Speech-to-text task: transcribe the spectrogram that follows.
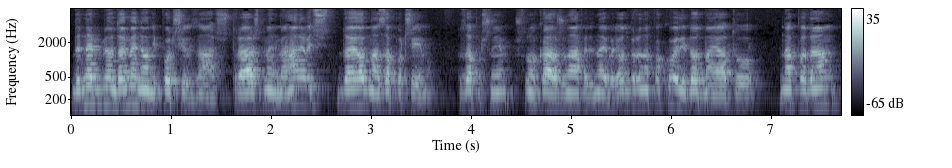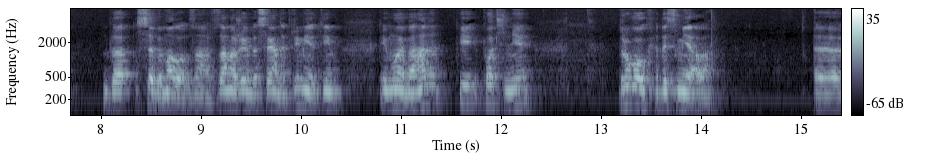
da ne bi onda mene oni počeli, znaš, tražiti meni mehane, već da ja odmah započnem, započnem, što ono kažu, napad je najbolja odbrana, pa ko vidi da odmah ja to napadam, da sebe malo, znaš, zamažem, da se ja ne primijetim i moje mehane i počinje drugog da smijava. E,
